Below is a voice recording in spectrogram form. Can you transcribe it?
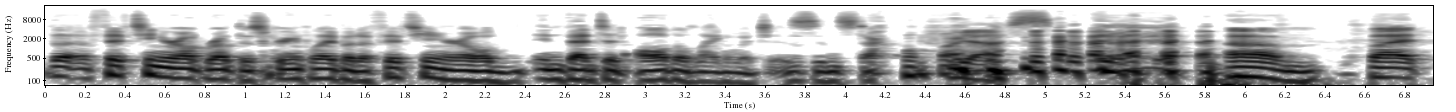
the 15 year old wrote the screenplay, but a 15 year old invented all the languages in Star Wars. Yes. um, but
